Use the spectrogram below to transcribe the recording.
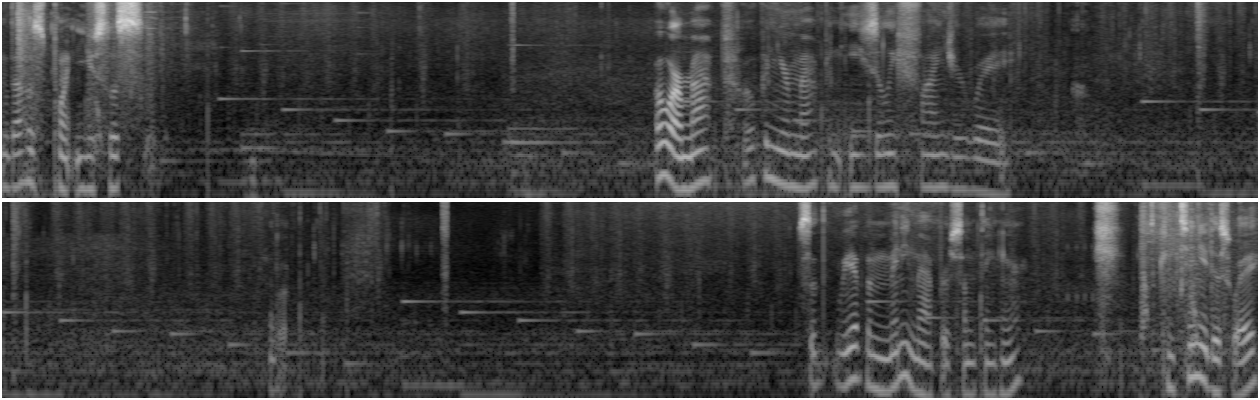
That was point useless. Our map. Open your map and easily find your way. So we have a mini map or something here. Let's continue this way.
